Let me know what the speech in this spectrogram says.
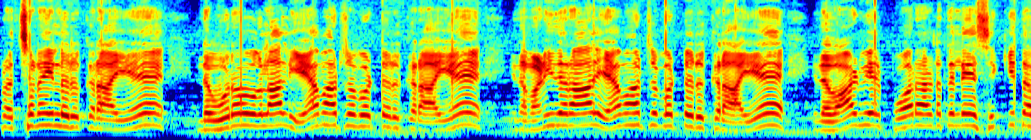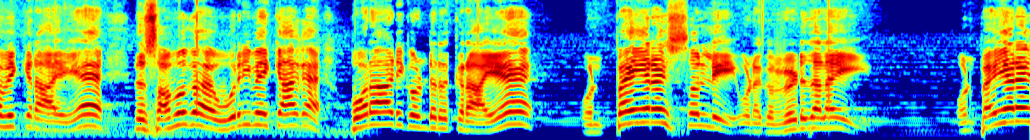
பிரச்சனையில் இருக்கிறாயே இந்த உறவுகளால் ஏமாற்றப்பட்டு இருக்கிறாயே இந்த மனிதரால் ஏமாற்றப்பட்டு இருக்கிறாயே இந்த வாழ்வியல் போராட்டத்திலே சிக்கி தவிக்கிறாயே இந்த சமூக உரிமைக்காக போராடி கொண்டிருக்கிறாயே உன் பெயரை சொல்லி உனக்கு விடுதலை. உன் பெயரை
